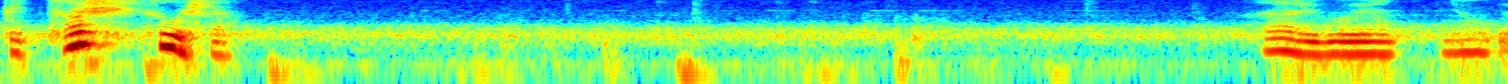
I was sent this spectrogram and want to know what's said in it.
Czekaj, coś słyszę. Ej, bo ja nie mogę.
